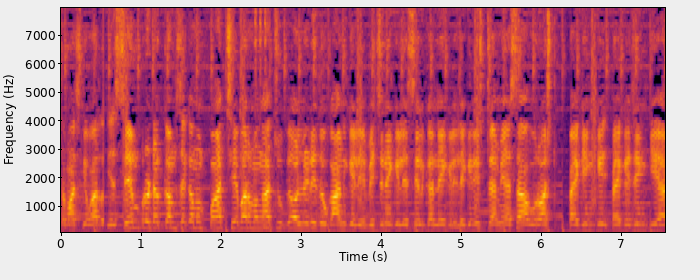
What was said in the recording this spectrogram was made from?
समाज के बाद ये सेम प्रोडक्ट कम से कम हम पाँच, छह बार मंगा चुके हैं ऑलरेडी दुकान के लिए, बेचने के लिए सेल करने के लिए। लेकिन इस टाइम ऐसा पैकिंग की पैकेजिंग किया।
